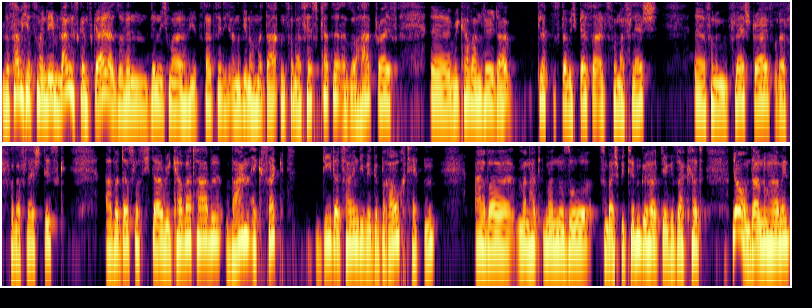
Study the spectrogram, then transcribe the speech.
das habe ich jetzt mein Leben lang, ist ganz geil. Also wenn, wenn ich mal jetzt tatsächlich irgendwie nochmal Daten von der Festplatte, also Harddrive, äh, recovern will, da klappt es, glaube ich, besser als von der Flash äh, von einem Flash Drive oder von der Flash Disk. Aber das, was ich da recovered habe, waren exakt die Dateien, die wir gebraucht hätten. Aber man hat immer nur so, zum Beispiel Tim gehört, wie er gesagt hat, ja, und dann haben wir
